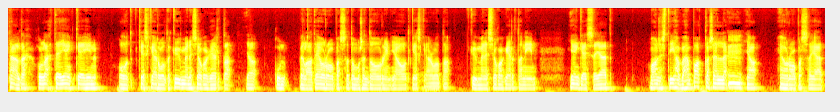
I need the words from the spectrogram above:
täältä, kun lähtee jenkkeihin, oot keskiarvolta kymmenes joka kerta, ja kun pelaat Euroopassa tuommoisen tourin ja oot keskiarvolta kymmenes joka kerta, niin Jenkeissä jäät mahdollisesti ihan vähän pakkaselle mm. ja Euroopassa jäät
